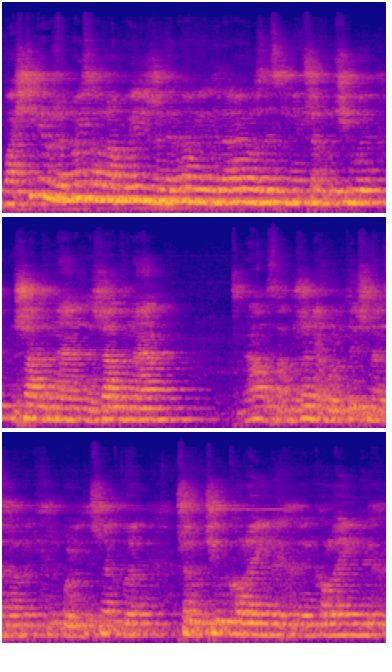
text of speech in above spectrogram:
Właściwie, proszę Państwa, można powiedzieć, że generały, Rozelski nie przewróciły żadne, żadne no, zaburzenia polityczne, kichry polityczne, które przewróciły kolejnych, kolejnych,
